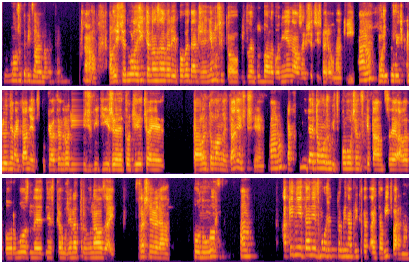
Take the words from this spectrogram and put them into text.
môže to byť zaujímavé pre mňa. Áno, ale ešte dôležité na záver je povedať, že nemusí to byť len hudba, lebo nie naozaj všetci sme rovnakí. Áno. Môže to byť kľudne aj tanec, pokiaľ ten rodič vidí, že to dieťa je talentované tanečne, Áno. tak aj to môžu byť spoločenské tance alebo rôzne, dneska už je na trhu naozaj strašne veľa ponúk. Áno. A keď nie je tanec, môže to byť napríklad aj tá výtvarná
